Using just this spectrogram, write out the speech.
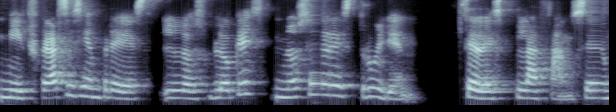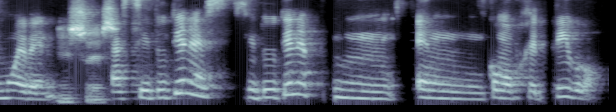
mi frase siempre es, los bloques no se destruyen, se desplazan, se mueven. Eso es. si tú tienes, si tú tienes mm, en, como objetivo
